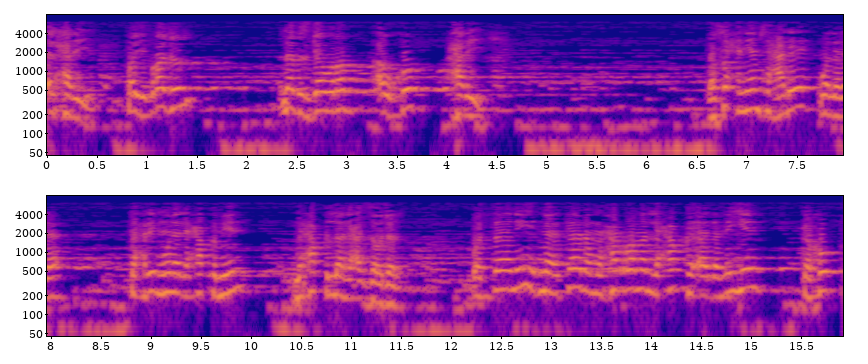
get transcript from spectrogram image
الحرير. طيب رجل لبس جورب أو خف حرير. يصح أن يمسح عليه ولا لا؟ تحريم هنا لحق مين؟ لحق الله عز وجل. والثاني ما كان محرما لحق آدمي كخف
